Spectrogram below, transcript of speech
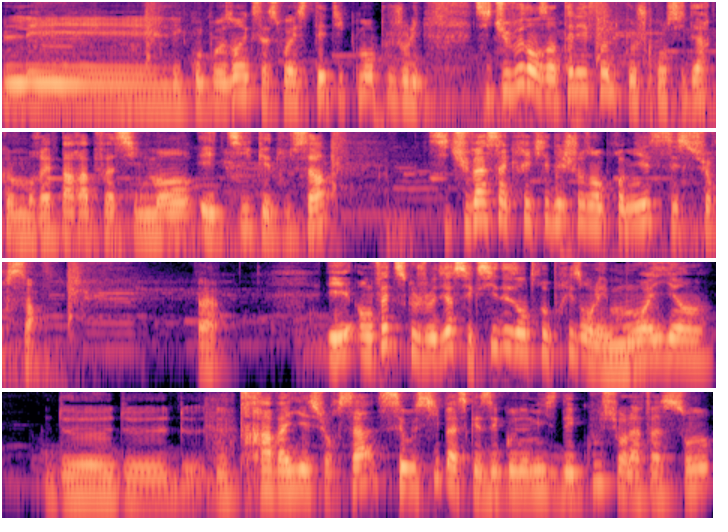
les, composants et que ça soit esthétiquement plus joli. Si tu veux, dans un téléphone que je considère comme réparable facilement, éthique et tout ça, si tu vas sacrifier des choses en premier, c'est sur ça. Et en fait, ce que je veux dire, c'est que si des entreprises ont les moyens de, travailler sur ça, c'est aussi parce qu'elles économisent des coûts sur la façon,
